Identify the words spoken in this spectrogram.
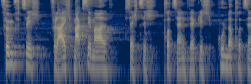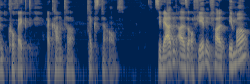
50, vielleicht maximal 60 Prozent wirklich 100 Prozent korrekt erkannter Texte aus. Sie werden also auf jeden Fall immer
